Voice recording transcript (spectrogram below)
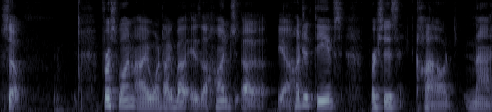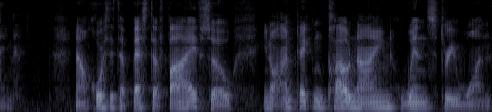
So, first one I want to talk about is a hundred, uh, yeah, hundred thieves versus Cloud Nine. Now, of course, it's a best of five, so you know I'm taking Cloud Nine wins three one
